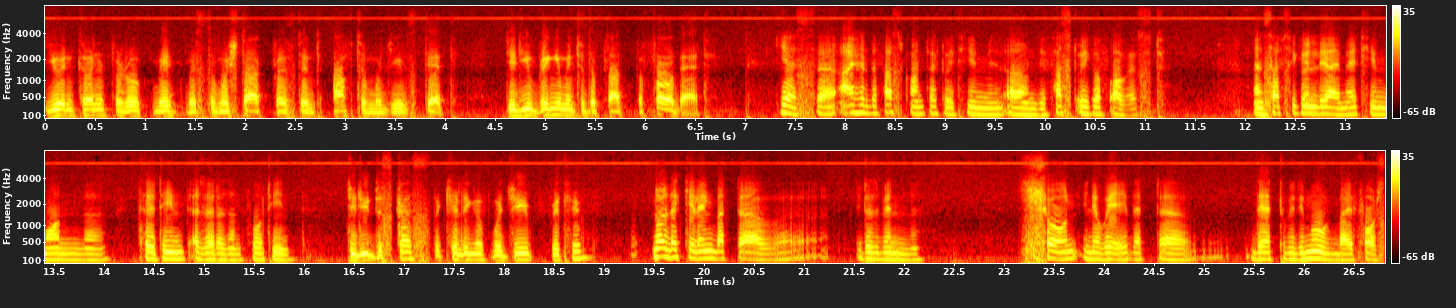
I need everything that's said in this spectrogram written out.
you and Colonel Farouk made Mr. Mushtaq president after Mujib's death. Did you bring him into the plot before that? Yes, uh, I had the first contact with him in around the first week of August. And subsequently I met him on uh, 13th as well as on 14th. Did you discuss the killing of Mujib with him? Not the killing, but uh, uh, it has been shown in a way that uh, they are to be removed by force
